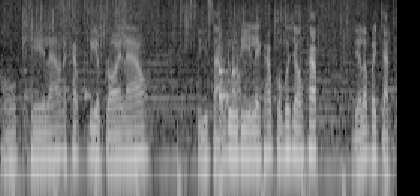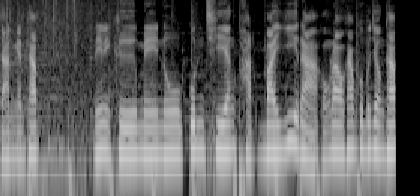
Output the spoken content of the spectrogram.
โอเคแล้วนะครับเรียบร้อยแล้ว สีสันดูดีเลยครับคุณผู้ชมครับ เดี๋ยวเราไปจัดจานกันครับ นี่คือเมนูกุนเชียงผัดใบยี่ราของเราครับคุณผู้ชมครับ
